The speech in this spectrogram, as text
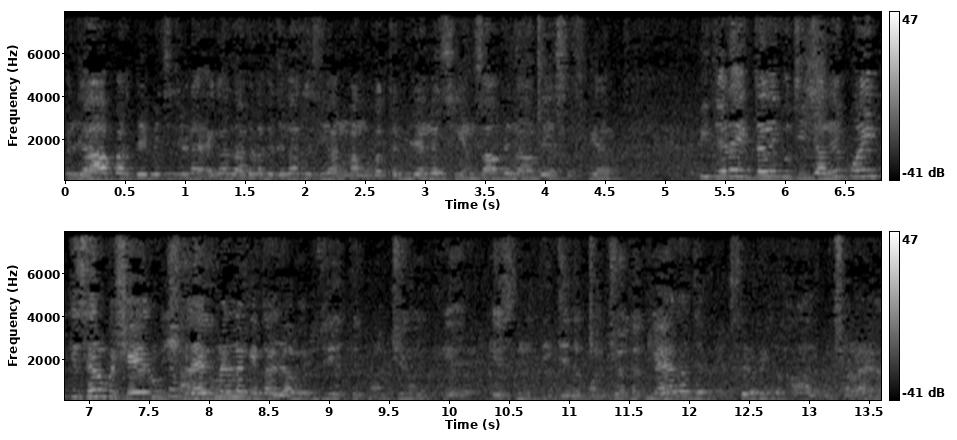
ਪੰਜਾਬ ਭਰ ਦੇ ਵਿੱਚ ਜਿਹੜਾ ਹੈਗਾ ਅਲੱਗ-ਅਲੱਗ ਜਗ੍ਹਾ ਤੇ ਅਸੀਂ ਮੰਗ ਪੱਤਰ ਵੀ ਦੇਣਗੇ ਸੀਐਮ ਸਾਹਿਬ ਦੇ ਨਾਮ ਦੇ ਐਸਐਸਪੀ ਵੀ ਜਿਹੜਾ ਇਦਾਂ ਦੀ ਕੋਈ ਚੀਜ਼ਾਂ ਨੇ ਕੋਈ ਕਿਸੇ ਨੂੰ ਵਿਸ਼ੇਸ਼ ਰੂਪ ਤੇ ਬਲੈਕਮੇਲ ਨਾ ਕੀਤਾ ਜਾਵੇ। ਤੁਸੀਂ ਇੱਥੇ ਪਹੁੰਚੇ ਹੋ ਕਿ- ਕਿਸ ਨਤੀਜੇ ਤੇ ਪਹੁੰਚੇ ਹੋ ਤਾਂ ਮੈਂ ਤਾਂ ਸਿਰਫ ਇੱਕ ਹਾਲ ਪੁੱਛਣ ਆਇਆ।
